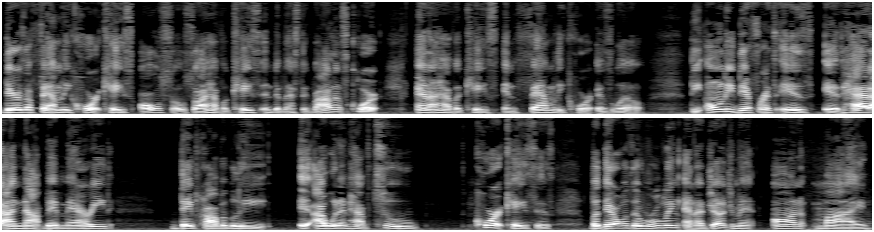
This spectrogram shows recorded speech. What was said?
there's a family court case also. So I have a case in domestic violence court and I have a case in family court as well. The only difference is it had I not been married, they probably I wouldn't have two court cases, but there was a ruling and a judgment on my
